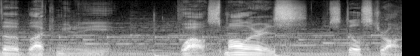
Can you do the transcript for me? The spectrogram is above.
the black community while smaller is still strong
